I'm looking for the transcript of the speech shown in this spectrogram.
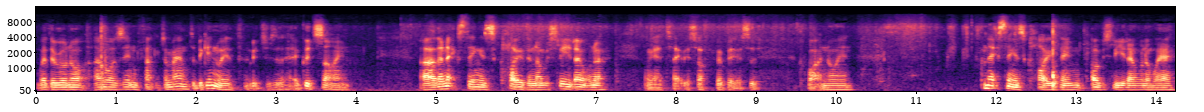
whether or not I was in fact a man to begin with, which is a, good sign. Uh, the next thing is clothing. Obviously, you don't want to. I'm going to take this off for a bit. It's a, quite annoying. Next thing is clothing. Obviously you don't want to wear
